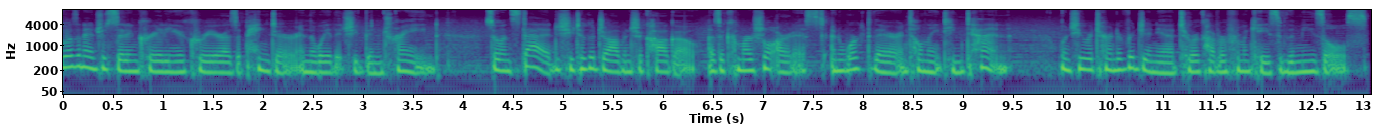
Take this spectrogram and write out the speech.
She wasn't interested in creating a career as a painter in the way that she'd been trained, so instead, she took a job in Chicago as a commercial artist and worked there until 1910, when she returned to Virginia to recover from a case of the measles.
